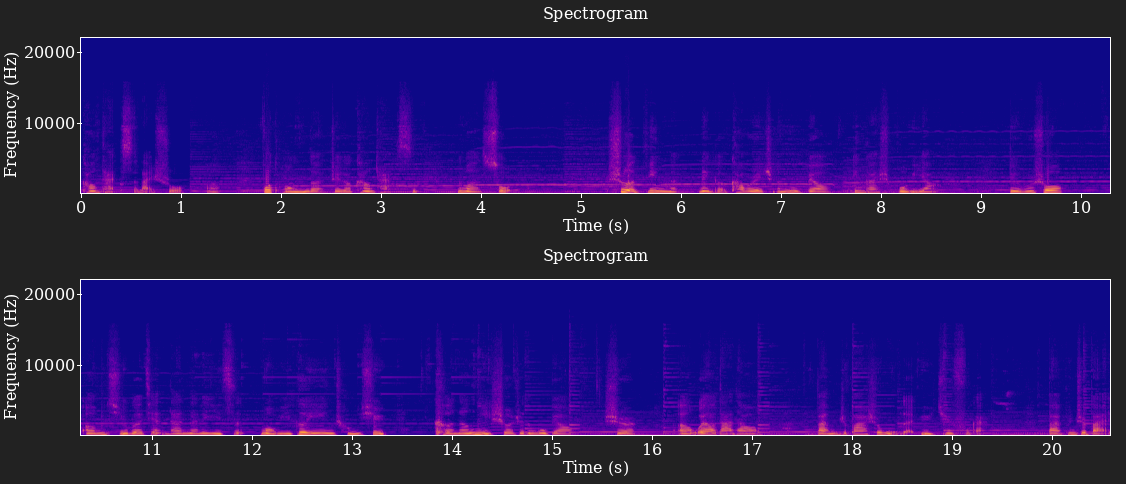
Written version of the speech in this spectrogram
context 来说，啊，不同的这个 context，那么所设定的那个 coverage 的目标应该是不一样。比如说，我们举个简单的例子，某一个应用程序，可能你设置的目标是，呃，我要达到百分之八十五的语句覆盖，百分之百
